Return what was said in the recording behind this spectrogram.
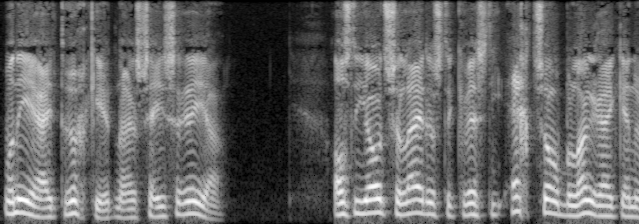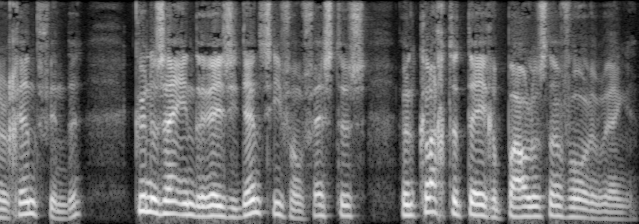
wanneer hij terugkeert naar Caesarea. Als de Joodse leiders de kwestie echt zo belangrijk en urgent vinden, kunnen zij in de residentie van Festus hun klachten tegen Paulus naar voren brengen.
